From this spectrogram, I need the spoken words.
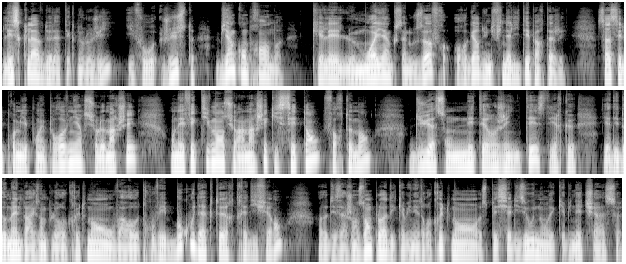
l'esclave de la technologie, il faut juste bien comprendre quel est le moyen que ça nous offre au regard d'une finalité partagée. Ça, c'est le premier point. Et pour revenir sur le marché, on est effectivement sur un marché qui s'étend fortement dû à son hétérogénéité, c'est-à-dire qu'il y a des domaines, par exemple le recrutement, où on va retrouver beaucoup d'acteurs très différents, euh, des agences d'emploi, des cabinets de recrutement, euh, spécialisés ou non, des cabinets de chasse, euh,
